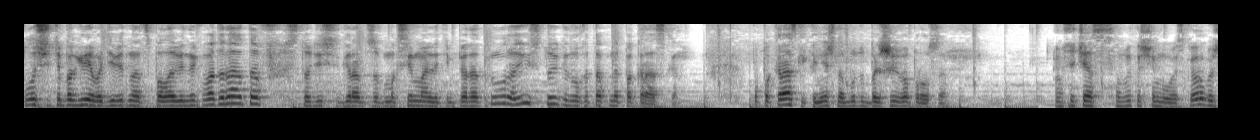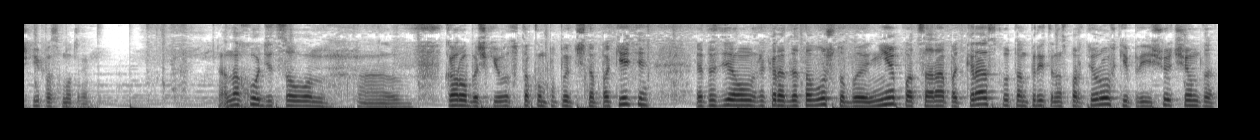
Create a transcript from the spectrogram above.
Площадь обогрева 19,5 квадратов, 110 градусов максимальная температура и стойкая двухэтапная покраска. По покраске, конечно, будут большие вопросы. Но сейчас вытащим его из коробочки и посмотрим. Находится он э, в коробочке вот в таком пупырчатом пакете. Это сделано как раз для того, чтобы не поцарапать краску там при транспортировке, при еще чем-то.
